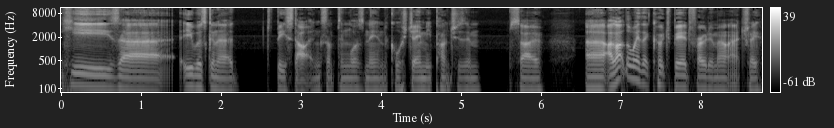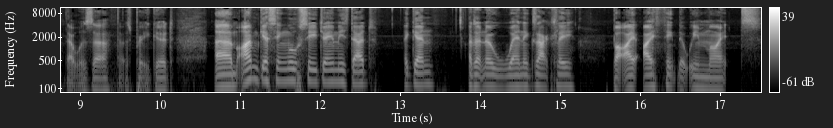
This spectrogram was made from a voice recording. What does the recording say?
he's uh he was gonna be starting something wasn't he and of course jamie punches him so uh, I like the way that Coach Beard throwed him out. Actually, that was uh, that was pretty good. Um, I'm guessing we'll see Jamie's dad again. I don't know when exactly, but I, I think that we might.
